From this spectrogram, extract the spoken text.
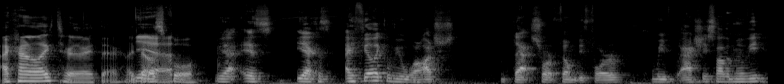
I kind of liked her right there. Like that was cool. Yeah, it's yeah, because I feel like if we watched that short film before we actually saw the movie,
